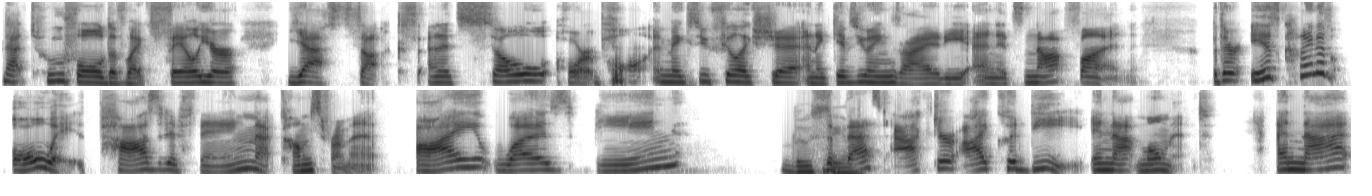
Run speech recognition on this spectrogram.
that twofold of like failure, yes, sucks. And it's so horrible. It makes you feel like shit and it gives you anxiety and it's not fun. But there is kind of always positive thing that comes from it. I was being Lucy. the best actor I could be in that moment. And that,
